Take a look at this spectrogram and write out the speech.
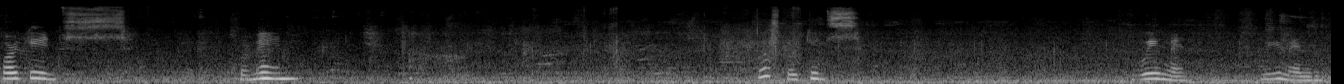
For kids. For men. Where's for kids? Women. Women.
